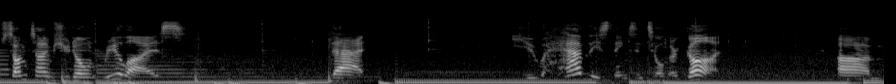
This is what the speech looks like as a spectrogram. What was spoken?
sometimes you don't realize that you have these things until they're gone. Um,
